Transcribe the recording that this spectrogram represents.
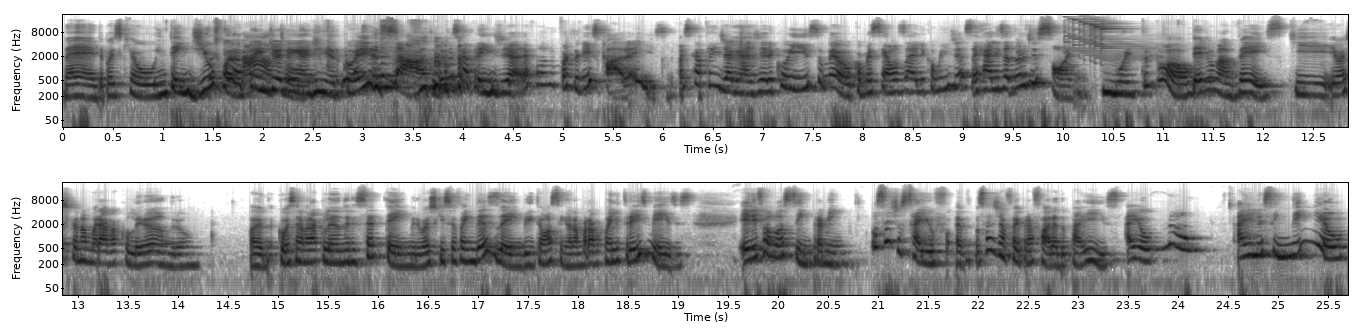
né? Depois que eu entendi o formato. Eu aprendi a ganhar dinheiro com isso. Exato. Depois que eu aprendi, é falando português, claro, é isso. Depois que eu aprendi a ganhar dinheiro com isso, meu, eu comecei a usar ele como injeção, realizador de sonhos. Muito bom. Teve uma vez que eu acho que eu namorava com o Leandro, eu comecei a namorar com o Leandro em setembro, eu acho que isso foi em dezembro, então assim, eu namorava com ele três meses. Ele falou assim para mim: Você já saiu, você já foi para fora do país? Aí eu: Não. Aí ele assim: Nem eu.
